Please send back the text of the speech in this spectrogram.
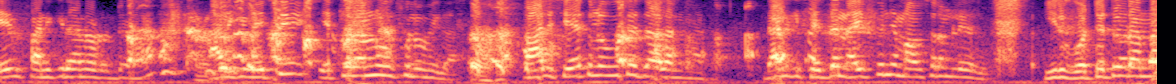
ఏం పనికిరానోడు ఉంటాడా? దానికి పెట్టి ఎట్లా రన్ను ఊపు నువ్వు ఇక. వాళ్ళ చేతులు ఊపితే చాలన్నమాట. దానికి పెద్ద నైపుణ్యం అవసరం లేదు. ఇది కొట్టేటోడన్నా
